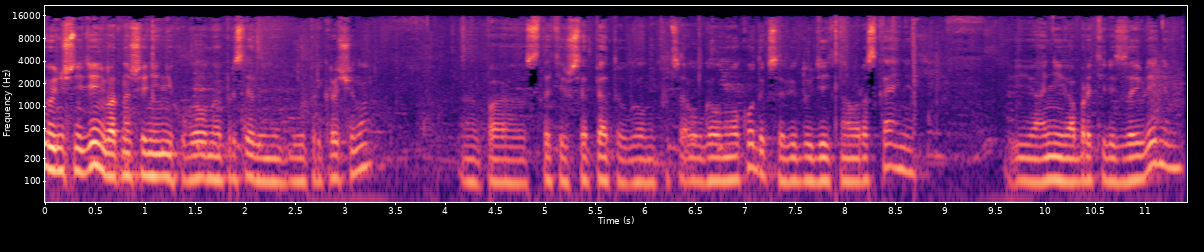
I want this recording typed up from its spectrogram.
В сегодняшний день в отношении них уголовное преследование было прекращено по статье 65 Уголовного, кодекса ввиду деятельного раскаяния. И они обратились с заявлением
